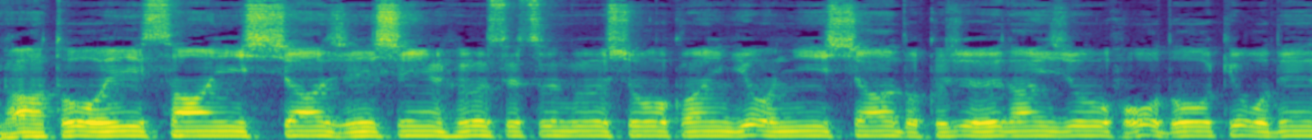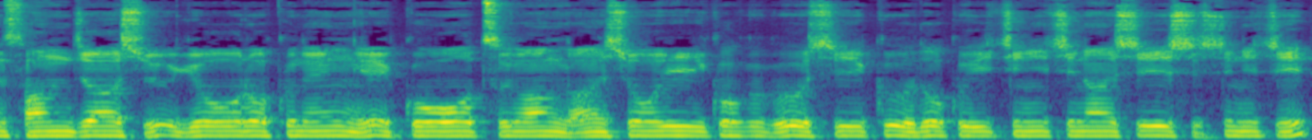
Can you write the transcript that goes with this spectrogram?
が遠い三一社自身風雪宮商会業二社独十大乗報道教伝三者修行六年栄光津願願勝非国宮市空毒一日内し四四日。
